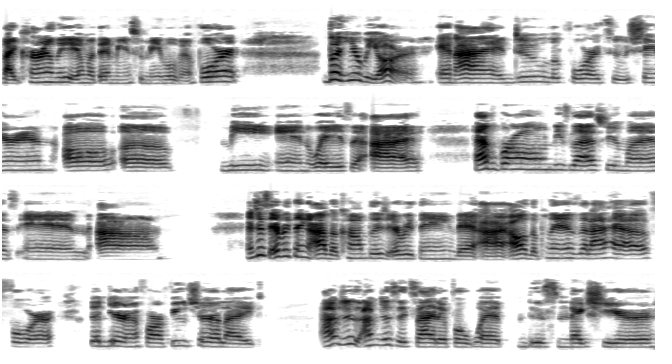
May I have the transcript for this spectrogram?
like currently and what that means for me moving forward. But here we are, and I do look forward to sharing all of me in ways that I have grown these last few months and um and just everything I've accomplished, everything that I all the plans that I have for the near and far future like I'm just I'm just excited for what this next year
